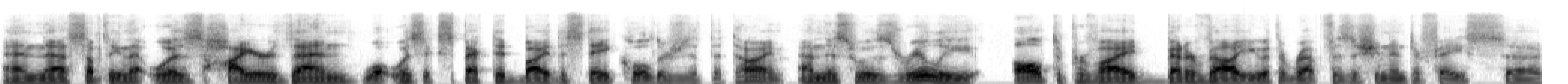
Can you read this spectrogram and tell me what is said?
and uh, something that was higher than what was expected by the stakeholders at the time. And this was really all to provide better value at the rep physician interface, uh,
